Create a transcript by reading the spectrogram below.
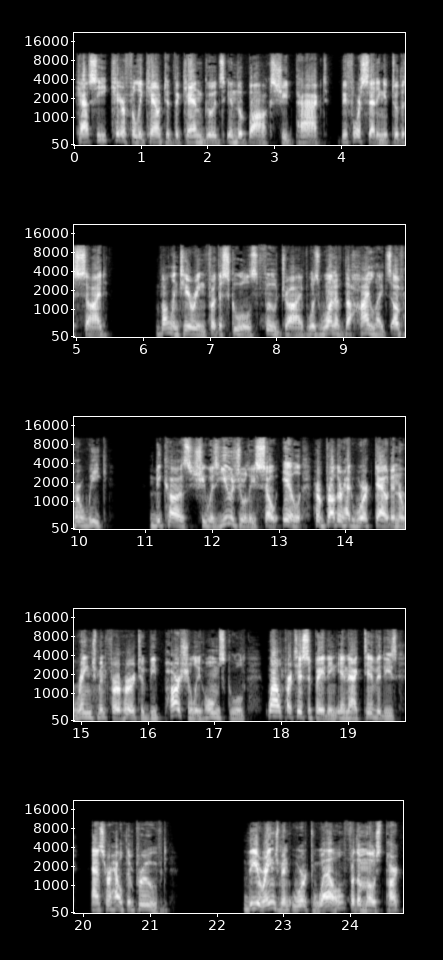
Cassie carefully counted the canned goods in the box she'd packed before setting it to the side. Volunteering for the school's food drive was one of the highlights of her week. Because she was usually so ill, her brother had worked out an arrangement for her to be partially homeschooled while participating in activities as her health improved. The arrangement worked well for the most part,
